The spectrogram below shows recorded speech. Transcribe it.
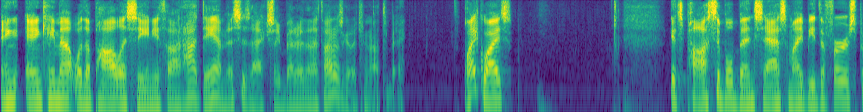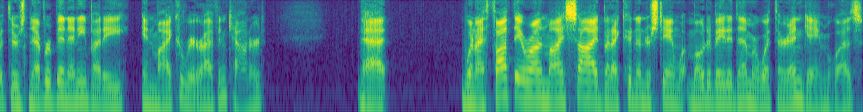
and, and came out with a policy and you thought, ah, damn, this is actually better than I thought it was going to turn out to be. Likewise, it's possible Ben Sasse might be the first, but there's never been anybody in my career I've encountered that when I thought they were on my side, but I couldn't understand what motivated them or what their end game was,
